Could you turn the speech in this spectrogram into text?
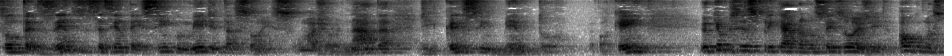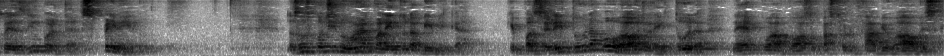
são 365 meditações, uma jornada de crescimento, ok? E o que eu preciso explicar para vocês hoje? Algumas coisas importantes. Primeiro, nós vamos continuar com a leitura bíblica, que pode ser leitura ou audioleitura, né, com a voz do pastor Fábio Alves.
